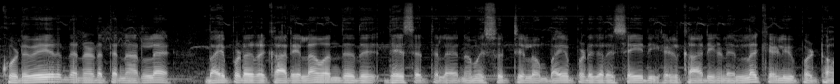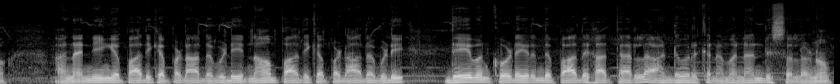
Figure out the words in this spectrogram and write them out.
கூடவே இருந்த நடத்தினார்ல. பயப்படுகிற காரியெல்லாம் வந்தது. தேசத்தில் நம்மை சுற்றிலும் பயப்படுகிற செய்திகள் காரியங்கள் எல்லாம் கேள்விப்பட்டோம். ஆனால் நீங்கள் பாதிக்கப்படாதபடி நாம் பாதிக்கப்படாதபடி தேவன் கூட இருந்து பாதுகாத்தாரில் ஆண்டவருக்கு நம்ம நன்றி சொல்லணும்.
